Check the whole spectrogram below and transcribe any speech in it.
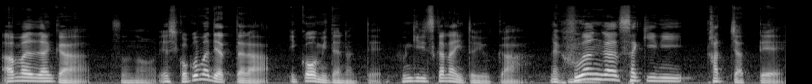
あんまりなんかそのよしここまでやったら行こうみたいなって踏ん切りつかないというかなんか不安が先に勝っちゃって、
